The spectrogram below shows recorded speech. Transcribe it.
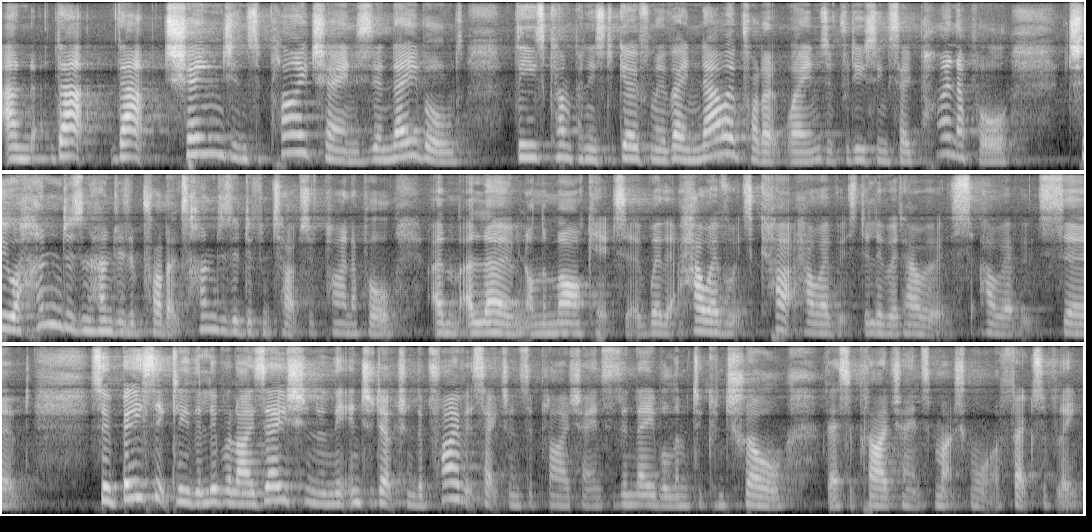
And that, that change in supply chains is enabled these companies to go from a very narrow product range of producing, say, pineapple to hundreds and hundreds of products, hundreds of different types of pineapple um, alone on the market, uh, whether, however it's cut, however it's delivered, however it's, however it's served. So basically, the liberalisation and the introduction of the private sector in supply chains has enabled them to control their supply chains much more effectively.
